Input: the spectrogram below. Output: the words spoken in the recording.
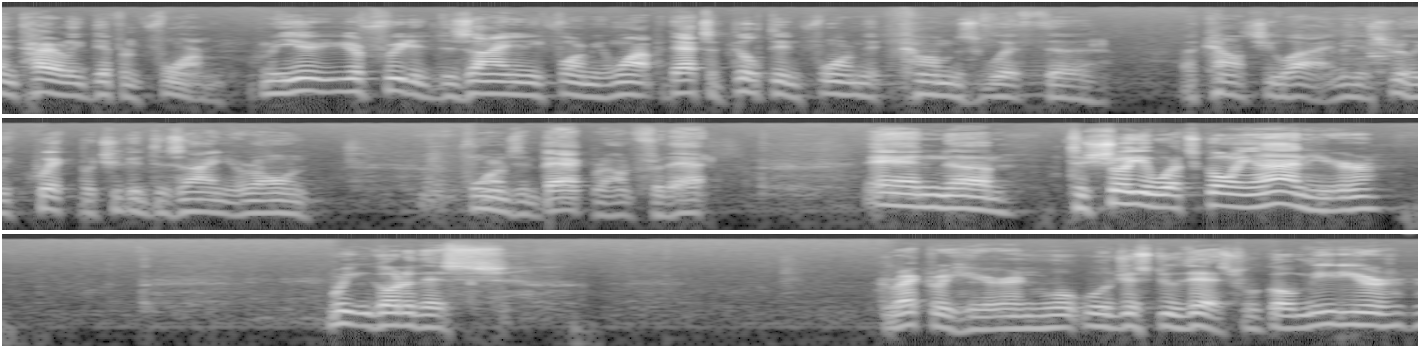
entirely different form. I mean, you're, you're free to design any form you want, but that's a built-in form that comes with the Accounts UI. I mean, it's really quick, but you can design your own forms and background for that. And um, to show you what's going on here, we can go to this directory here, and we'll, we'll just do this. We'll go Meteor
